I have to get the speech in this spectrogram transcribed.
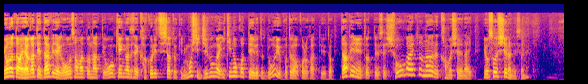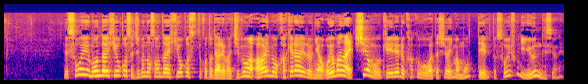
ヨナタンはやがてダビデが王様となって王権がですね確立した時にもし自分が生き残っているとどういうことが起こるかというとダビデにとってですね障害となるかもしれない予想してるんですよねでそういう問題を引き起こす、自分の存在を引き起こすってことであれば、自分は憐れみをかけられるには及ばない、死をも受け入れる覚悟を私は今持っていると、そういうふうに言うんですよね。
